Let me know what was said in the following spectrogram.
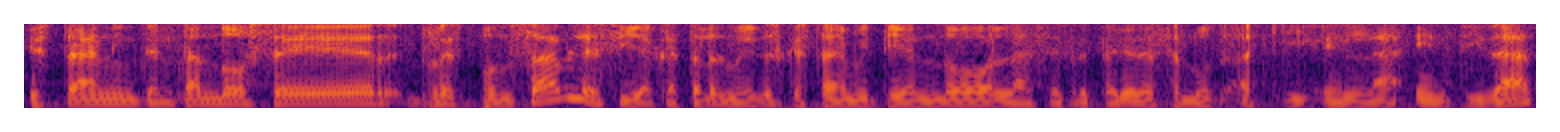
que están intentando ser responsables y acatar las medidas que está emitiendo la Secretaría de Salud aquí en la entidad,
